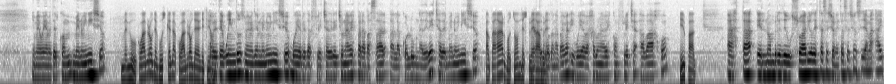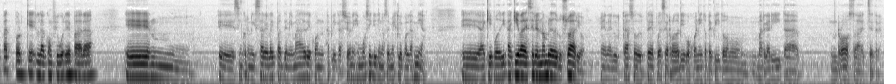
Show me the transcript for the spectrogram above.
Yo me voy a meter con menú inicio, menú, cuadro de búsqueda, cuadro de edición. apreté Windows, me metí en menú inicio, voy a apretar flecha derecha una vez para pasar a la columna derecha del menú inicio, Apagar botón este desplegable. botón apagar y voy a bajar una vez con flecha abajo iPad, hasta el nombre de usuario de esta sesión. Esta sesión se llama iPad porque la configuré para eh, eh, sincronizar el iPad de mi madre con aplicaciones y música y que no se mezcle con las mías. Eh, aquí, aquí va a decir el nombre del usuario. En el caso de ustedes puede ser Rodrigo, Juanito, Pepito, Margarita, Rosa, etcétera.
